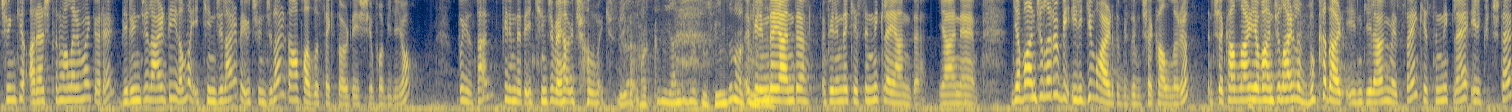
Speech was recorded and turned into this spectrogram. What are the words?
Çünkü araştırmalarıma göre birinciler değil ama ikinciler ve üçüncüler daha fazla sektörde iş yapabiliyor. Bu yüzden filmde de ikinci veya üç olmak istiyorum. Biraz hakkımı yendi diyorsunuz. Filmde mi hakkınız Filmde yendi? yendi. Filmde kesinlikle yendi. Yani yabancılara bir ilgi vardı bizim çakalların. Çakallar yabancılarla bu kadar ilgilenmese kesinlikle ilk üçte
